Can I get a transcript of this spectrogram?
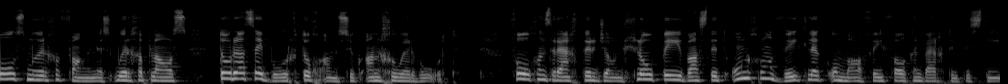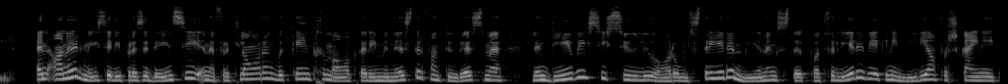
Polsmoor gevangenis oorgeplaas totdat sy borgtog aansoek aangehoor word. Volgens regter John Kloppy was dit ongrondwettig om Maffie Valkenberg toe te stuur. In ander nuus het die presidentskap in 'n verklaring bekend gemaak dat die minister van toerisme, Lindiwe Sisulu, haar omstrede meningsstuk wat verlede week in die media verskyn het,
